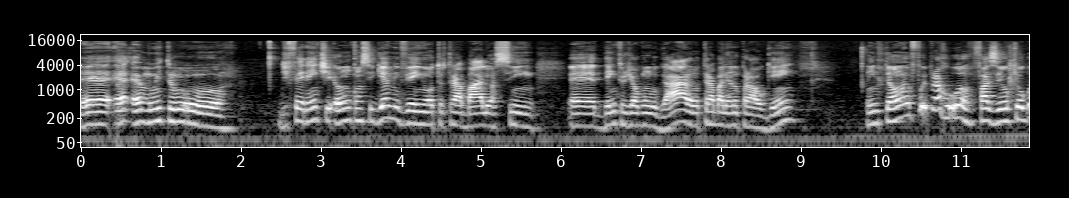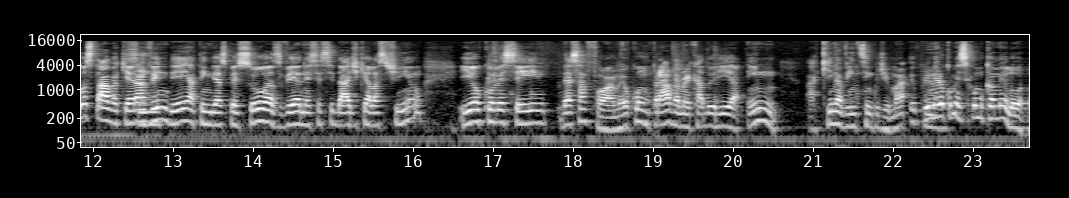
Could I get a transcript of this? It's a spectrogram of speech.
é, é, é muito diferente. Eu não conseguia me ver em outro trabalho assim, é, dentro de algum lugar ou trabalhando para alguém. Então eu fui pra rua fazer o que eu gostava, que era Sim. vender, atender as pessoas, ver a necessidade que elas tinham. E eu comecei dessa forma. Eu comprava mercadoria em aqui na 25 de março. Eu primeiro eu comecei como camelô.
